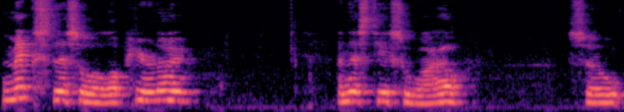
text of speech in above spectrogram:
mix this all up here now, and this takes a while. So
